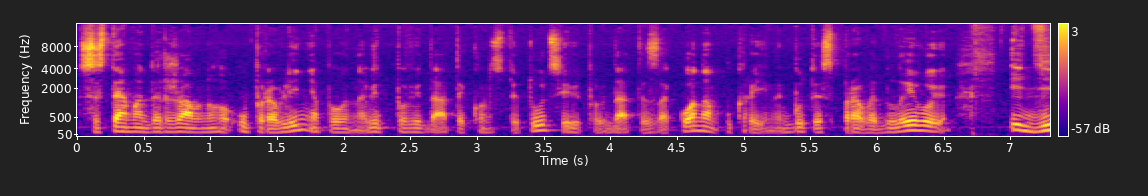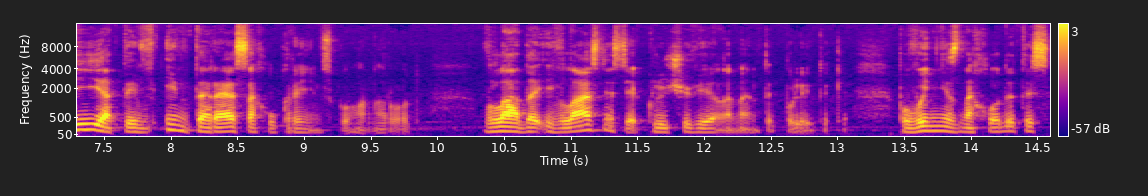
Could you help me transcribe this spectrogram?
Система державного управління повинна відповідати Конституції, відповідати законам України, бути справедливою і діяти в інтересах українського народу. Влада і власність, як ключові елементи політики, повинні знаходитись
